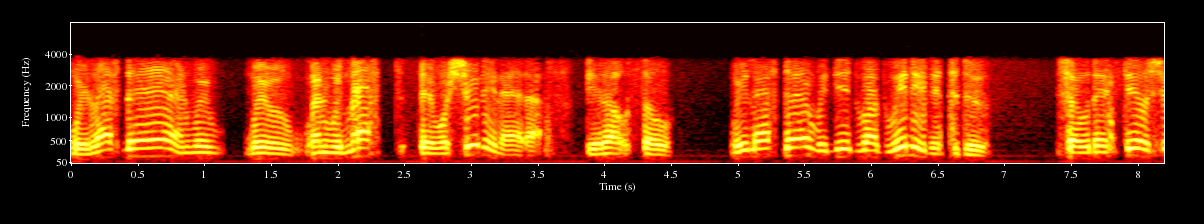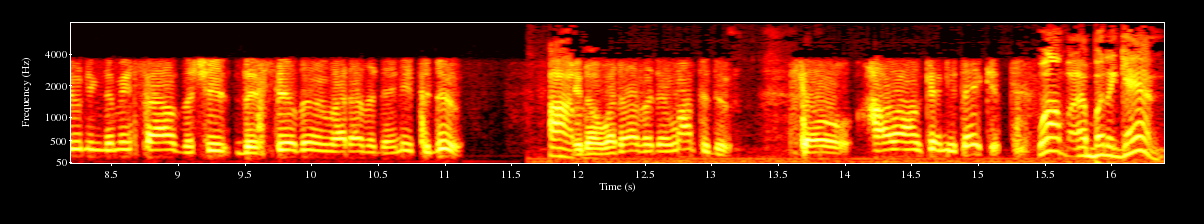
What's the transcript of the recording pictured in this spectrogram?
We left there, and we we when we left, they were shooting at us. You know, so we left there. We did what we needed to do. So they're still shooting the missiles. They're, still doing whatever they need to do. You know, whatever they want to do. So how long can you take it? Well, but again,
